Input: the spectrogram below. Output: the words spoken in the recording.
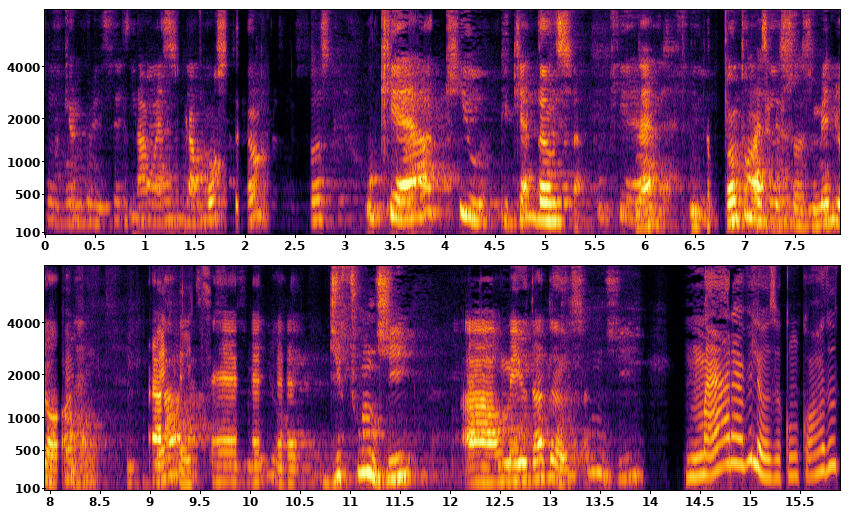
porque eu não vou precisar mais ficar mostrando para as pessoas o que é aquilo, o que é dança, né? Então, quanto mais pessoas, melhor para Perfeito. difundir ah, o meio da dança. Maravilhoso, eu concordo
